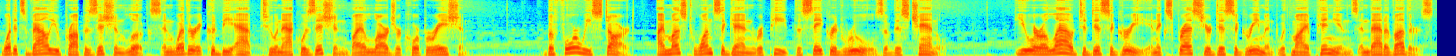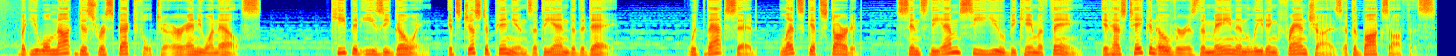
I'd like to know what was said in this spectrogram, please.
what its value proposition looks and whether it could be apt to an acquisition by a larger corporation. Before we start, I must once again repeat the sacred rules of this channel. You are allowed to disagree and express your disagreement with my opinions and that of others, but you will not disrespectful to or anyone else. Keep it easy going, it's just opinions at the end of the day. With that said, let's get started. Since the MCU became a thing, it has taken over as the main and leading franchise at the box office.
